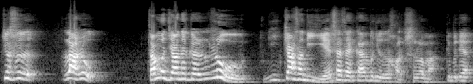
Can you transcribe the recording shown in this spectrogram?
就是腊肉。咱们家那个肉，你加上点盐晒晒干，不就是好吃了吗？对不对？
